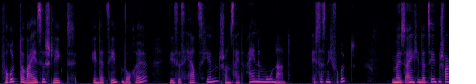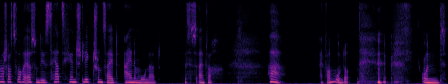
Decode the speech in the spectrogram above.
Verrückterweise schlägt in der zehnten Woche dieses Herzchen schon seit einem Monat. Ist das nicht verrückt? Man ist eigentlich in der zehnten Schwangerschaftswoche erst und dieses Herzchen schlägt schon seit einem Monat. Es ist einfach ah, einfach ein Wunder. und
